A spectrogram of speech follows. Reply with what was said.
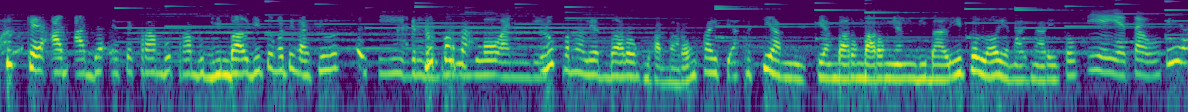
terus kayak ad- ada efek rambut rambut gimbal gitu ngerti gak sih lu? Ih, Lu pernah- anjing. lu pernah lihat barong bukan barongsai sih apa sih yang yang barong-barong yang di Bali itu loh yang nari-nari itu? Iya, iya tahu. iya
